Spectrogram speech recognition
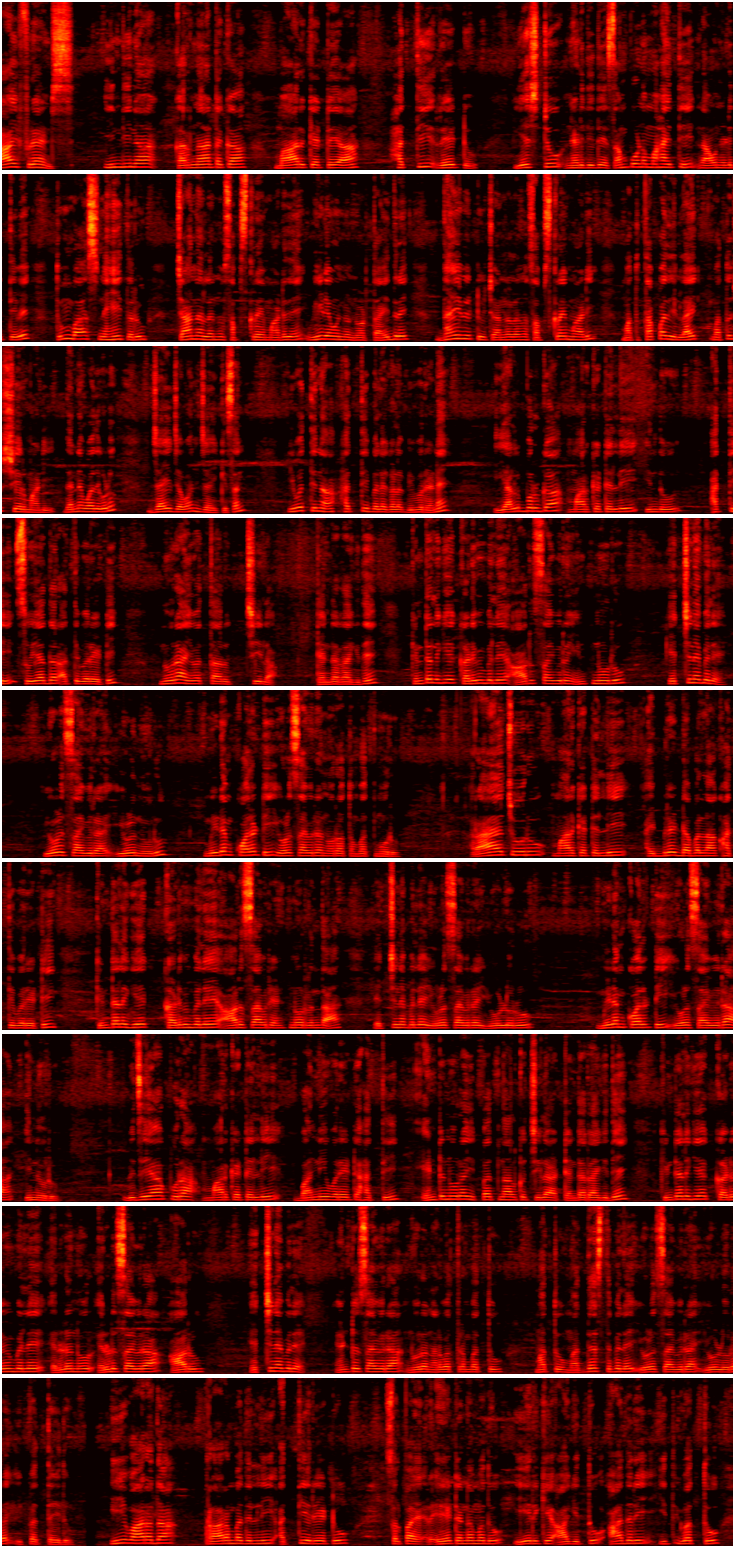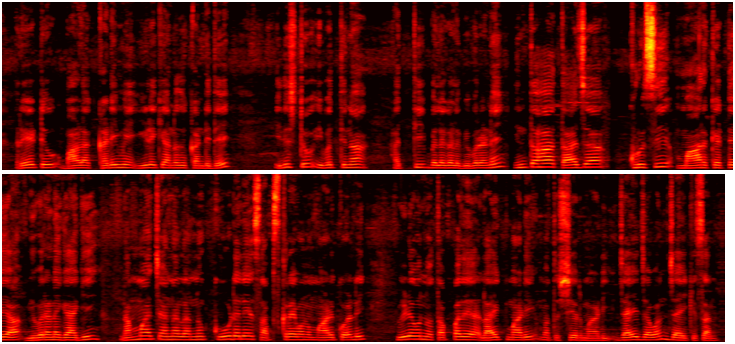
Hi friends, ಇಂದಿನ ಕರ್ನಾಟಕ ಮಾರುಕಟ್ಟೆಯ ಹತ್ತಿ ರೇಟು ಎಷ್ಟು ನಡೆದಿದೆ ಸಂಪೂರ್ಣ ಮಾಹಿತಿ ನಾವು ನೀಡುತ್ತೇವೆ. ತುಂಬ ಸ್ನೇಹಿತರು ಚಾನಲನ್ನು ಸಬ್ಸ್ಕ್ರೈಬ್ ಮಾಡದೆ ವಿಡಿಯೋವನ್ನು ನೋಡ್ತಾ ಇದ್ದರೆ ದಯವಿಟ್ಟು ಚಾನಲನ್ನು ಸಬ್ಸ್ಕ್ರೈಬ್ ಮಾಡಿ ಮತ್ತು ತಪ್ಪದೆ ಲೈಕ್ ಮತ್ತು ಶೇರ್ ಮಾಡಿ. ಧನ್ಯವಾದಗಳು. ಜೈ ಜವಾನ್, ಜೈ ಕಿಸನ್. ಇವತ್ತಿನ ಹತ್ತಿ ಬೆಲೆಗಳ ವಿವರಣೆ, ಯಲಬುರ್ಗಾ ಮಾರ್ಕೆಟಲ್ಲಿ ಇಂದು ಹತ್ತಿ ಸುಯಾದರ್ ಹತ್ತಿ ವೆರೈಟಿ ನೂರ ಐವತ್ತಾರು ಚೀಲ ಟೆಂಡರ್ ಆಗಿದೆ. ಕ್ವಿಂಟಲ್ಗೆ ಕಡಿಮೆ ಬೆಲೆ ಆರು ಸಾವಿರ ಎಂಟುನೂರು, ಹೆಚ್ಚಿನ ಬೆಲೆ ಏಳು ಸಾವಿರ ಏಳುನೂರು ಮೀಡಿಯಂ ಕ್ವಾಲಿಟಿ ಏಳು ಸಾವಿರ ನೂರ ತೊಂಬತ್ತ್ಮೂರು ರಾಯಚೂರು ಮಾರ್ಕೆಟಲ್ಲಿ ಹೈಬ್ರಿಡ್ ಡಬಲ್ ನಾಲ್ಕು ಹತ್ತಿ ವೆರೈಟಿ ಕ್ವಿಂಟಲ್ಗೆ ಕಡಿಮೆ ಬೆಲೆ ಆರು ಸಾವಿರ ಎಂಟುನೂರರಿಂದ ಹೆಚ್ಚಿನ ಬೆಲೆ ಏಳು ಸಾವಿರ ಏಳ್ನೂರು ಮೀಡಿಯಮ್ ಕ್ವಾಲಿಟಿ ಏಳು ಸಾವಿರ ಇನ್ನೂರು. ವಿಜಯಪುರ ಮಾರ್ಕೆಟಲ್ಲಿ ಬನ್ನಿ ವೆರೈಟಿ ಹತ್ತಿ ಎಂಟುನೂರ ಇಪ್ಪತ್ತ್ನಾಲ್ಕು ಚೀಲ ಟೆಂಡರ್ ಆಗಿದೆ. ಕ್ವಿಂಟಲ್ಗೆ ಕಡಿಮೆ ಬೆಲೆ ಎರಡು ನೂರು ಎರಡು ಸಾವಿರ ಆರು, ಹೆಚ್ಚಿನ ಬೆಲೆ ಎಂಟು ಸಾವಿರ ನೂರ ನಲವತ್ತೊಂಬತ್ತು ಮತ್ತು ಮಧ್ಯಸ್ಥ ಬೆಲೆ ಏಳು ಸಾವಿರ ಏಳ್ನೂರ ಇಪ್ಪತ್ತೈದು. ಈ ವಾರದ ಪ್ರಾರಂಭದಲ್ಲಿ ಹತ್ತಿ ರೇಟು ಸ್ವಲ್ಪ ರೇಟ್ ಅನ್ನೋದು ಏರಿಕೆ ಆಗಿತ್ತು. ಆದರೆ ಇದು ಇವತ್ತು ರೇಟು ಭಾಳ ಕಡಿಮೆ ಇಳಿಕೆ ಅನ್ನೋದು ಕಂಡಿದೆ. ಇದಿಷ್ಟು ಇವತ್ತಿನ ಹತ್ತಿ ಬೆಲೆಗಳ ವಿವರಣೆ. ಇಂತಹ ತಾಜಾ ಕೃಷಿ ಮಾರುಕಟ್ಟೆಯ ವಿವರಣೆಗಾಗಿ ನಮ್ಮ ಚಾನಲನ್ನು ಕೂಡಲೇ ಸಬ್ಸ್ಕ್ರೈಬನ್ನು ಮಾಡಿಕೊಳ್ಳಿ. ವಿಡಿಯೋವನ್ನು ತಪ್ಪದೇ ಲೈಕ್ ಮಾಡಿ ಮತ್ತು ಶೇರ್ ಮಾಡಿ. ಜೈ ಜವಾನ್, ಜೈ ಕಿಸಾನ್.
